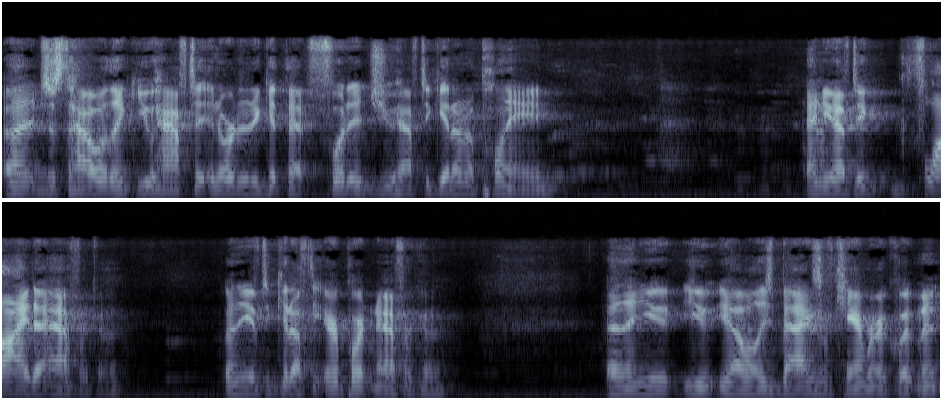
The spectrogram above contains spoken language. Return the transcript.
uh, just how like you have to in order to get that footage you have to get on a plane and you have to fly to Africa, and you have to get off the airport in Africa, and then you, you, you have all these bags of camera equipment.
